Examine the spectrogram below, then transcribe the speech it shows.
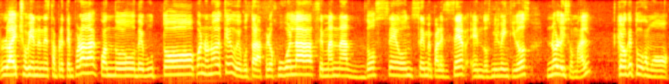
lo ha hecho bien en esta pretemporada. Cuando debutó, bueno, no de que debutara, pero jugó en la semana 12, 11, me parece ser, en 2022, no lo hizo mal. Creo que tuvo como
